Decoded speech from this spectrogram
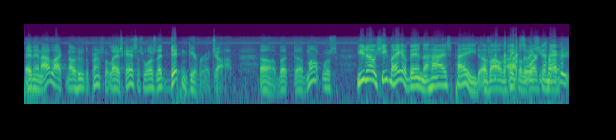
and then I'd like to know who the principal at Lascassas was that didn't give her a job. Uh, but uh, Monk was You know, she may have been the highest paid of all the people that worked in probably- there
